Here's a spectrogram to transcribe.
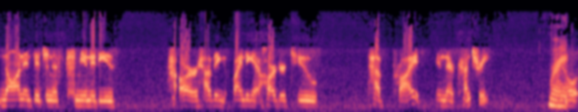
non Indigenous communities are having finding it harder to have pride in their country. Right. You know,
